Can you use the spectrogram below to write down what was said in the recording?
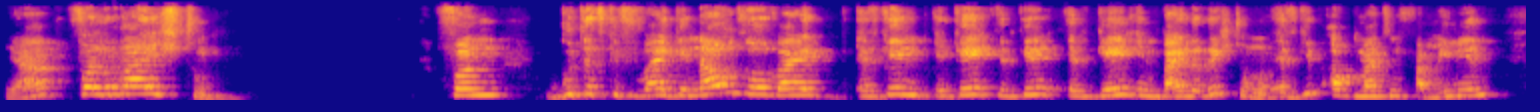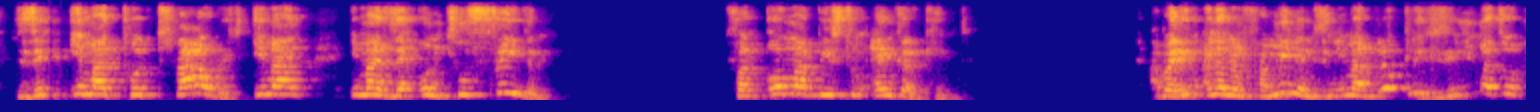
ja, von Reichtum, von gutes Gefühl, weil genauso, weil es gehen, es, gehen, es, gehen, es gehen in beide Richtungen. Es gibt auch manche Familien, die sind immer tot traurig, immer, immer sehr unzufrieden. Von Oma bis zum Enkelkind. Aber in anderen Familien sind immer glücklich, sind immer so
